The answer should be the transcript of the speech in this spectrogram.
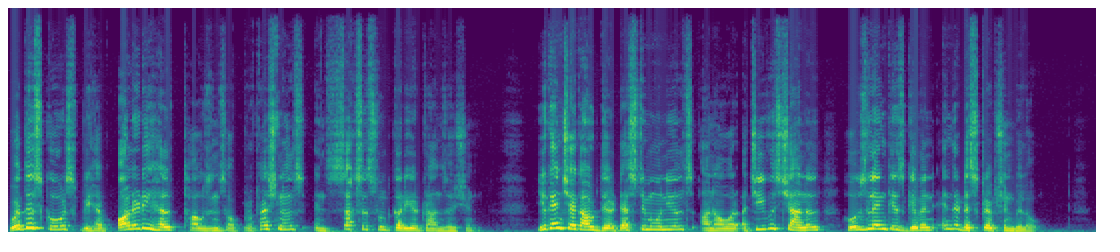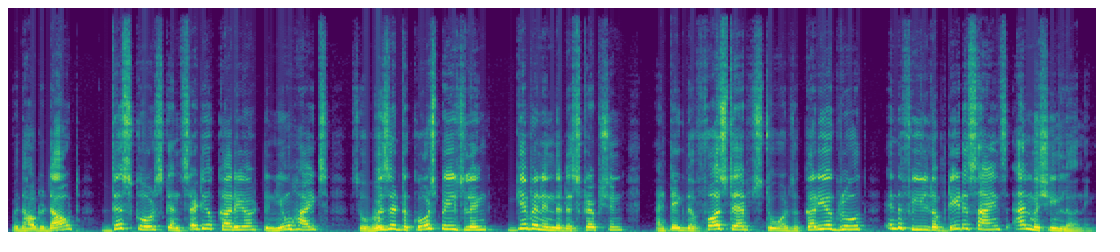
With this course, we have already helped thousands of professionals in successful career transition. You can check out their testimonials on our Achievers channel whose link is given in the description below. Without a doubt, this course can set your career to new heights, so visit the course page link given in the description and take the first steps towards a career growth in the field of data science and machine learning.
